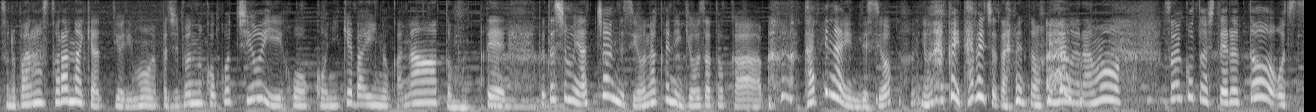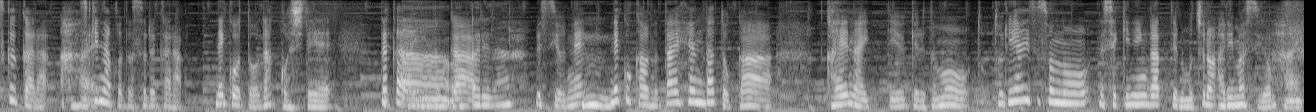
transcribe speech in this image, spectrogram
そのバランス取らなきゃっていうよりもやっぱ自分の心地よい方向に行けばいいのかなと思って私もやっちゃうんですよ。夜中に餃子とか食べないんですよ。夜中に食べちゃダメと思いながらもそういうことしてると落ち着くから、はい、好きなことするから猫と抱っこしてだからいいとかですよね、うん、猫飼うの大変だとか飼えないっていうけれどもとりあえずその責任がっていうのももちろんありますよ、はい、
